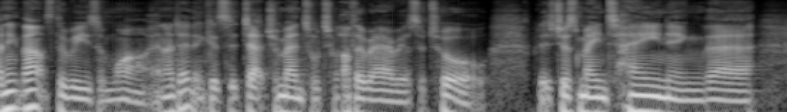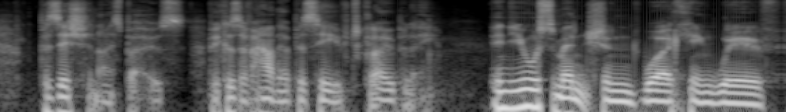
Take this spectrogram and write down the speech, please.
I think that's the reason why. And I don't think it's detrimental to other areas at all, but it's just maintaining their position, I suppose, because of how they're perceived globally. And you also mentioned working with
